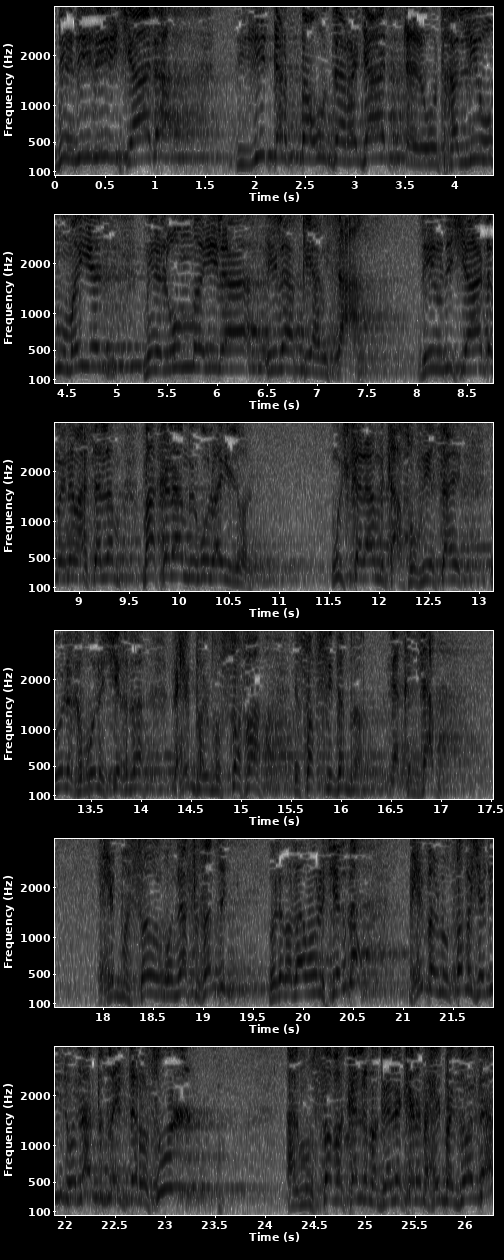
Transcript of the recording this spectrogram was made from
دي دي دي شهادة. دي ترفع درجات وتخليه مميز من الأمة إلى إلى قيام الساعة. لأنه دي شهادة من النبي عليه وسلم ما كلام بيقوله أي زول. مش كلام بتاع صوفية ساي يقول لك أبونا الشيخ ده بيحب المصطفى يصفي دمه. يا كذاب. يحب الصوت والناس تصدق؟ يقول لك والله أبونا الشيخ ده بيحب المصطفى شديد ولا انت أنت رسول. المصطفى كلمك قال لك أنا بحب الزول ده؟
